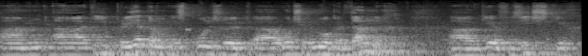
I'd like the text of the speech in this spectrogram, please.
и при этом использует очень много данных геофизических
